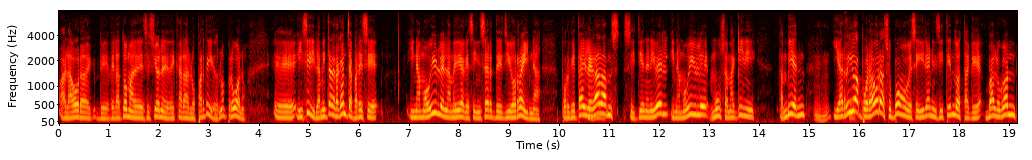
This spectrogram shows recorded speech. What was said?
a la hora de, la toma de decisiones de cara a los partidos, ¿no? Pero bueno, eh, y sí, la mitad de la cancha parece inamovible en la medida que se inserte Gio Reina, porque Tyler Adams, si tiene nivel, inamovible, Musa McKinney también. Y arriba, por ahora, supongo que seguirán insistiendo hasta que Balogun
